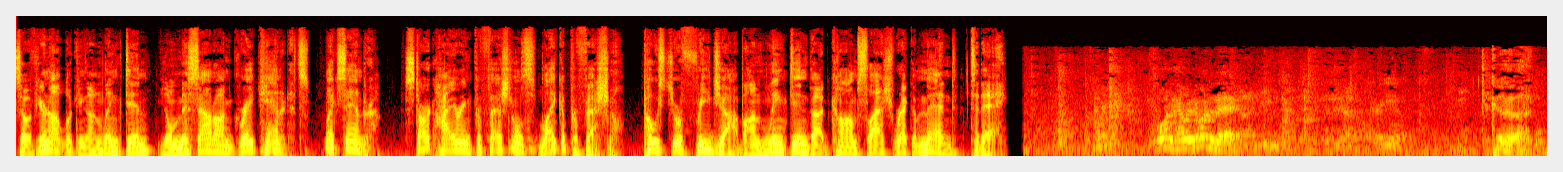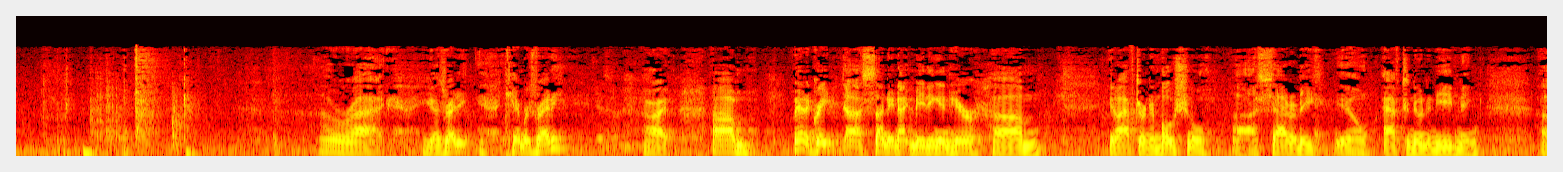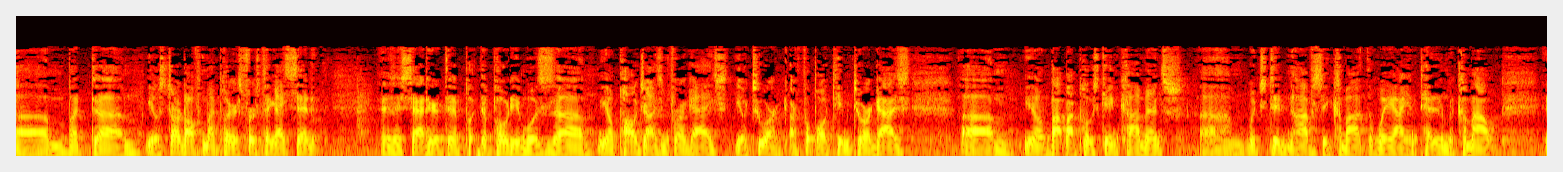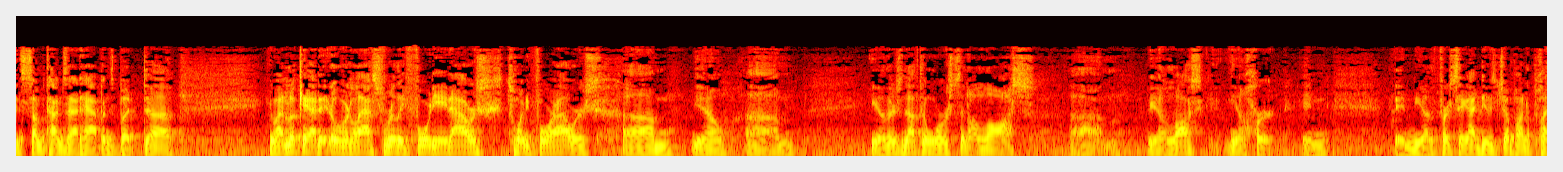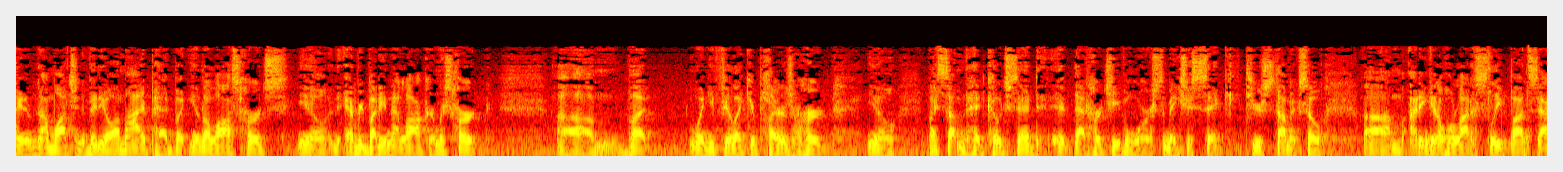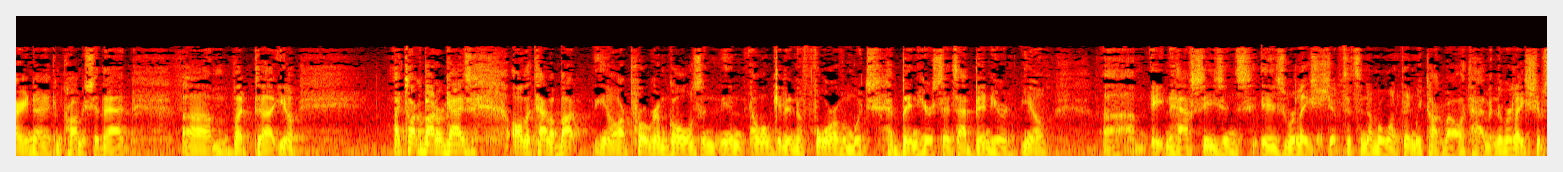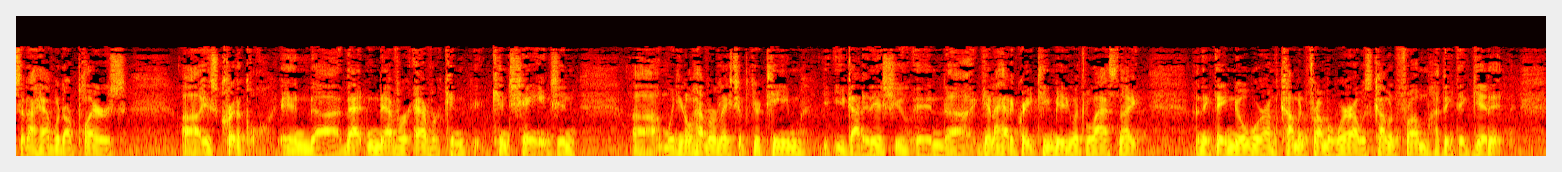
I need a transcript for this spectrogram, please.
So if you're not looking on LinkedIn, you'll miss out on great candidates like Sandra. Start hiring professionals like a professional. Post your free job on LinkedIn.com slash recommend today. Good morning, how are we doing today? How are you? Good. All right. You guys ready? Cameras ready? Yes, sir. All right. Um, we had a great uh, Sunday night meeting in here. Um, you know, after an emotional uh, Saturday, you know, afternoon and evening. Um, but um, you know, started off with my players. First thing I said as I sat here at the, the podium was, uh, you know, apologizing for our guys, you know, to our, our football team, to our guys, um, you know, about my post game comments, um, which didn't obviously come out the way I intended them to come out, and sometimes that happens. But uh, you know, I look at it over the last really 48 hours, 24 hours. Um, you know, um, you know, there's nothing worse than a loss. Um, you know, loss, you know, hurt. And, and, you know, the first thing I do is jump on a plane and I'm watching the video on my iPad, but, you know, the loss hurts. You know, everybody in that locker room is hurt. Um, but when you feel like your players are hurt, you know, by something the head coach said, it, that hurts you even worse. It makes you sick to your stomach. So um, I didn't get a whole lot of sleep on Saturday night. I can promise you that. Um, but uh, you know, I talk about our guys all the time about you know our program goals, and, and, I won't get into four of them, which have been here since I've been here. You know. Um, eight and a half seasons is relationships. It's the number one thing we talk about all the time, and the relationships that I have with our players uh, is critical, and uh, that never ever can can change. And um, when you don't have a relationship with your team, you, got an issue. And uh, again, I had a great team meeting with them last night. I think they know where I'm coming from or where I was coming from. I think they get it.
